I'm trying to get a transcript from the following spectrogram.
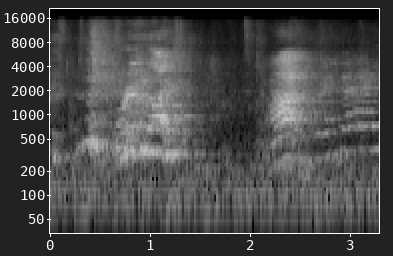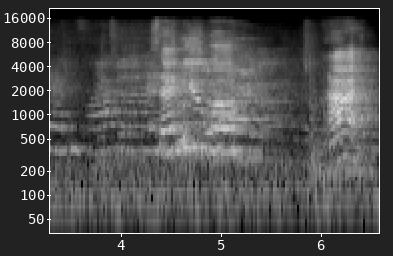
real life. Aye. Same you, boo. Hi.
